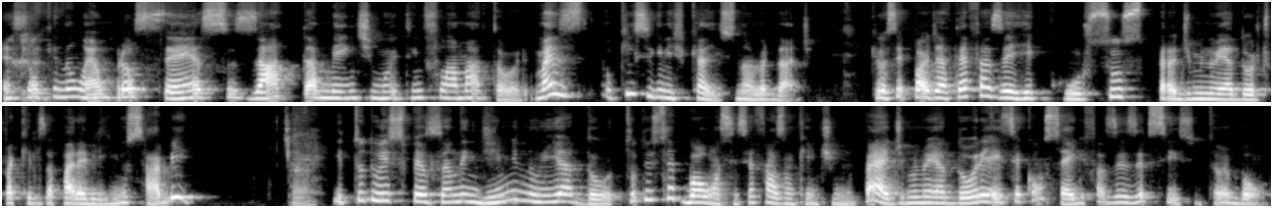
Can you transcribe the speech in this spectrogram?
É só que não é um processo exatamente muito inflamatório. Mas o que significa isso, na verdade? Que você pode até fazer recursos para diminuir a dor, tipo aqueles aparelhinhos, sabe? Ah. E tudo isso pensando em diminuir a dor. Tudo isso é bom, assim, você faz um quentinho no pé, diminui a dor e aí você consegue fazer exercício, então é bom.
